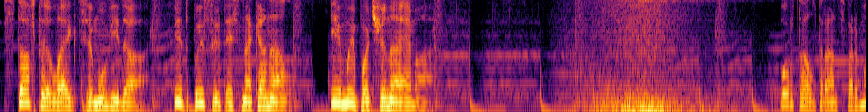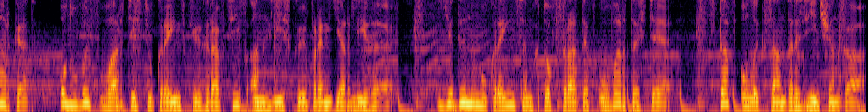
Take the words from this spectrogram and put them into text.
Ставте лайк цьому відео, підписуйтесь на канал, і ми починаємо. Портал Трансфермаркет оновив вартість українських гравців англійської прем'єр-ліги. Єдиним українцем, хто втратив у вартості, став Олександр Зінченко.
